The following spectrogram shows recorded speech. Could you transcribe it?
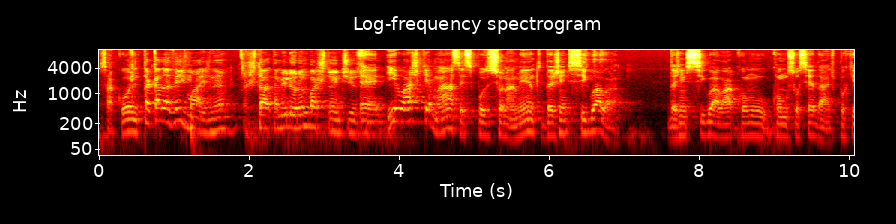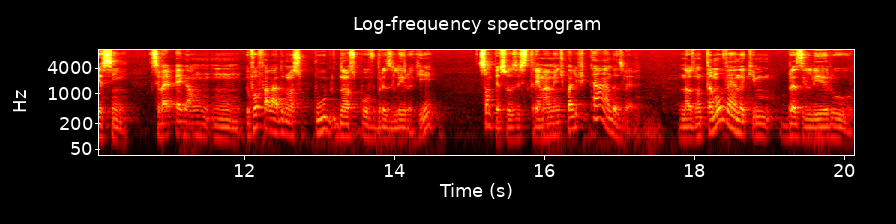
Sacou? Então, Tá cada vez mais, né? Acho que tá, tá melhorando bastante isso. é, e eu acho que é massa esse posicionamento da gente se igualar. Da gente se igualar como, como sociedade. Porque assim, você vai pegar um, um- Eu vou falar do nosso público, do nosso povo brasileiro aqui. São pessoas extremamente qualificadas, velho. Nós não estamos vendo aqui brasileiro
